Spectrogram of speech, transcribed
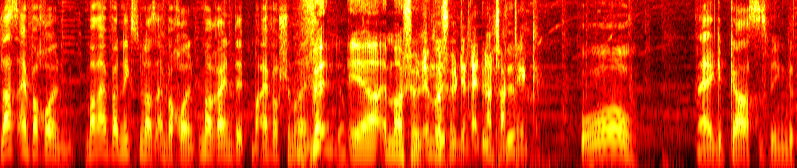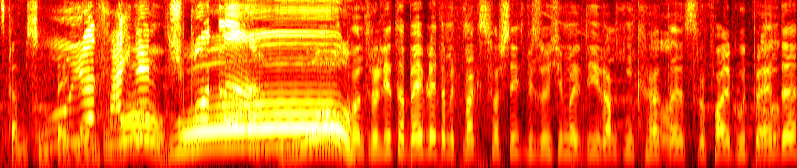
Lass einfach rollen. Mach einfach nichts und lass einfach rollen. Immer reindippen. Einfach schön reindippen wieder. W- Ja, immer schön, immer tipp, schön die Rentnertaktik. Oh. Na, er gibt Gas, deswegen wird es gerade ein bisschen Oh, Beyblade. jetzt Wow. Wow, Wow. kontrollierter Beyblade, damit Max versteht, wieso ich immer die Rampen katastrophal gut beende.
